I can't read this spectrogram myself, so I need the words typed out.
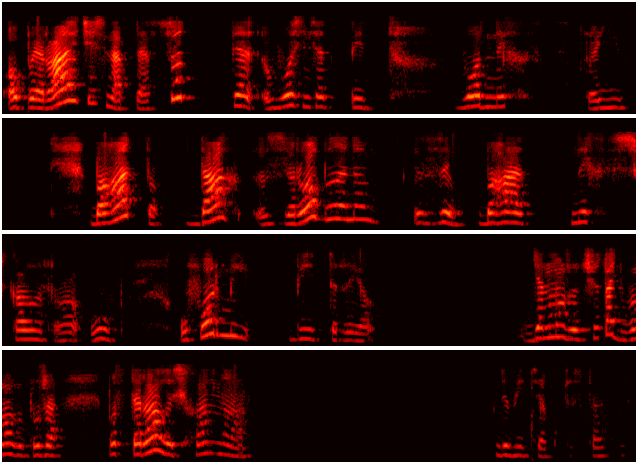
опираючись на 580 підводних строїв. Багато дах зроблено з багатних шкаралуп у формі вітрил. Я не можу читати, воно тут уже постаралось хана. Дивіться, як уже ставилось.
